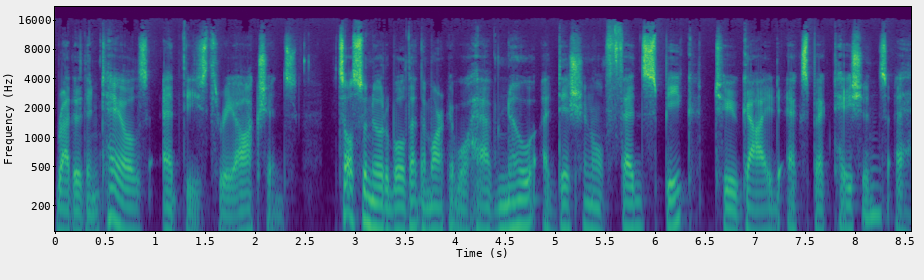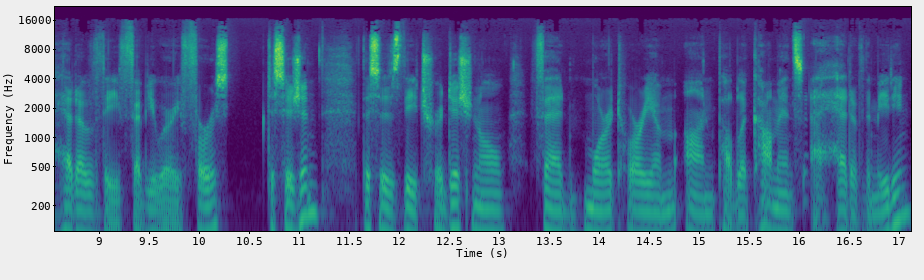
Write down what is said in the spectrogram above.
rather than tails at these three auctions. It's also notable that the market will have no additional Fed speak to guide expectations ahead of the February 1st decision. This is the traditional Fed moratorium on public comments ahead of the meeting.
